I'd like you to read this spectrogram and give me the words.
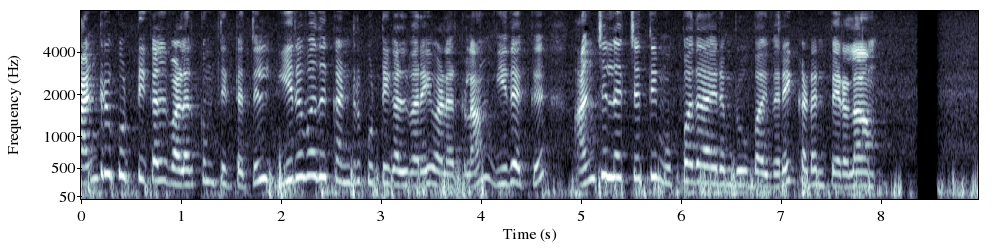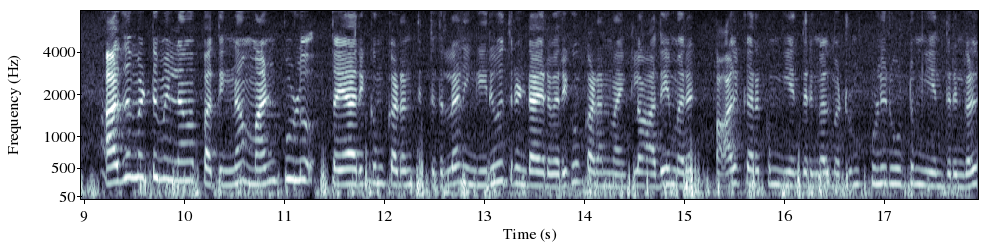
கன்றுக்குட்டிகள் வளர்க்கும் திட்டத்தில் இருபது கன்றுக்குட்டிகள் வரை வளர்க்கலாம். இதற்கு அஞ்சு லட்சத்தி முப்பதாயிரம் ரூபாய் வரை கடன் பெறலாம். அது மட்டும் இல்லாமல் பார்த்தீங்கன்னா மண்புழு தயாரிக்கும் கடன் திட்டத்தில் நீங்கள் இருபத்தி ரெண்டாயிரம் வரைக்கும் கடன் வாங்கிக்கலாம். அதே மாதிரி பால் கறக்கும் இயந்திரங்கள் மற்றும் குளிரூட்டும் இயந்திரங்கள்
